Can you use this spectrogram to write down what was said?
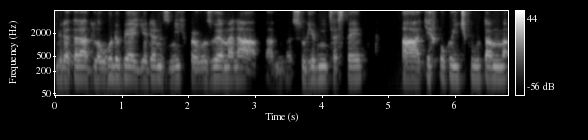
kde teda dlouhodobě jeden z nich provozujeme na služební cesty a těch pokojíčků tam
